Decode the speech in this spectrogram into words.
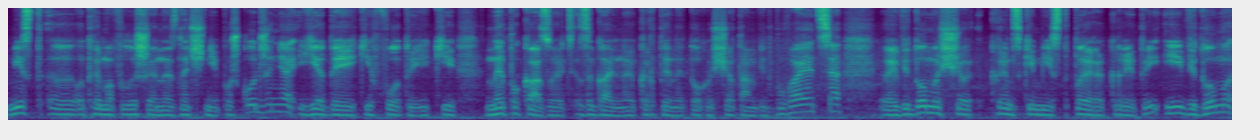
міст е, отримав лише незначні пошкодження. Є деякі фото, які не показують загальної картини того, що там відбувається. Е, Відомо, що Кримський міст перекритий, і відомо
